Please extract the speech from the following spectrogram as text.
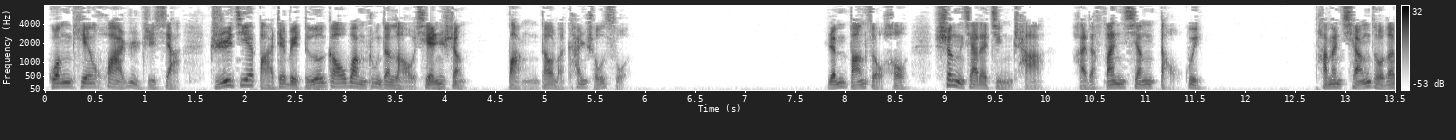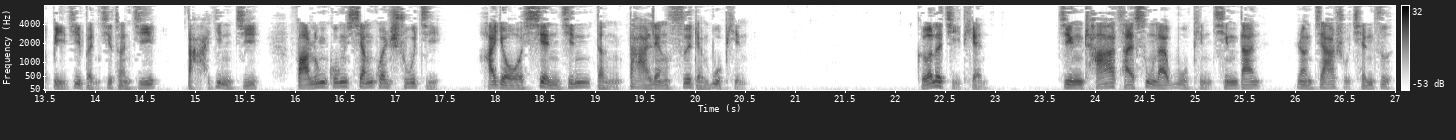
光天化日之下，直接把这位德高望重的老先生绑到了看守所。人绑走后，剩下的警察还得翻箱倒柜，他们抢走了笔记本、计算机、打印机、法轮功相关书籍，还有现金等大量私人物品。隔了几天，警察才送来物品清单，让家属签字，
